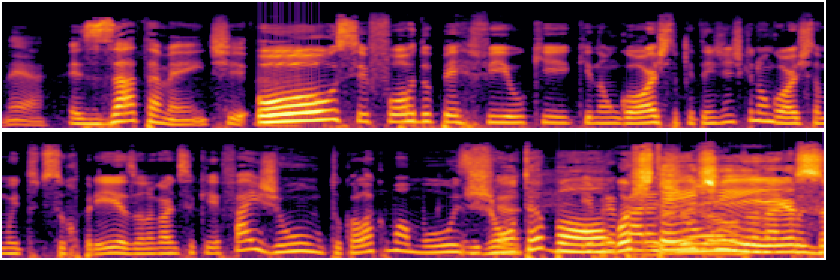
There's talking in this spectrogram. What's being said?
né? Exatamente. Ou se for do perfil que, que não gosta, porque tem gente que não gosta muito de surpresa, não gosta disso aqui, faz junto, coloca uma música. Junto é bom, gostei disso.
